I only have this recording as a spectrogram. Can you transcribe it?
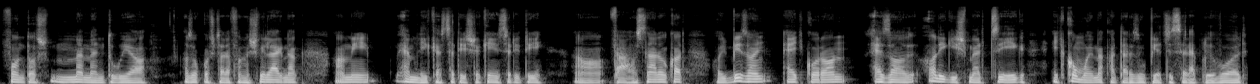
fontos mementója az okostelefonos világnak, ami emlékeztetésre kényszeríti a felhasználókat, hogy bizony egykoron ez az alig ismert cég egy komoly meghatározó piaci szereplő volt,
